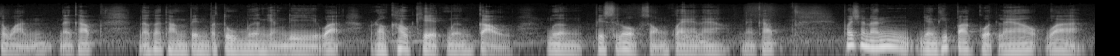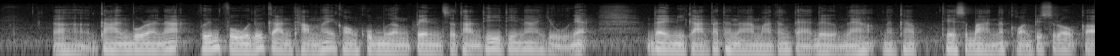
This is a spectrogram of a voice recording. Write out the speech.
สวรรค์นะครับ แล้วก็ทำเป็นประตูเมืองอย่างดีว่าเราเข้าเขตเมืองเก่าเมืองพิษโลกสองแควแล้วนะครับ เพราะฉะนั้นอย่างที่ปรากฏแล้วว่าการบูรณะฟื้นฟูหรือการทำให้ของคุมเมืองเป็นสถานที่ที่น่าอยู่เนี่ย ได้มีการพัฒนามาตั้งแต่เดิมแล้วนะครับ เทศบาลนครพิษณุโลกก็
